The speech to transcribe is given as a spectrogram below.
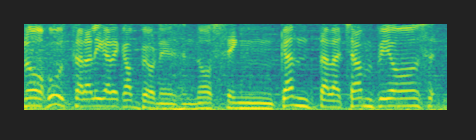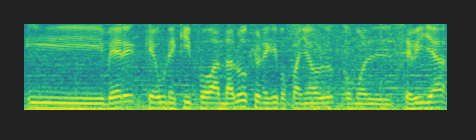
Nos gusta la Liga de Campeones, nos encanta la Champions y ver que un equipo andaluz, que un equipo español como el Sevilla,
